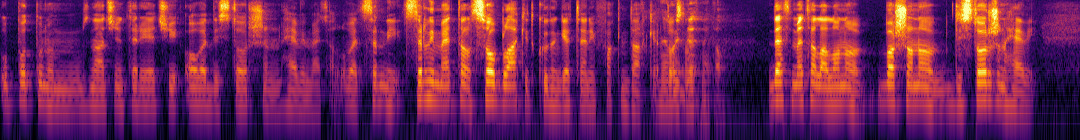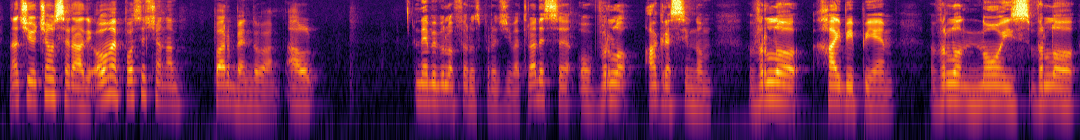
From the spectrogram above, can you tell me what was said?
u- potpunom značenju te riječi, ovo je distortion heavy metal. Ovo je crni, crni metal, so black it couldn't get any fucking darker. Ne, ovo je death metal. death metal, ali ono, baš ono, distortion heavy. Znači, o čemu se radi? Ovo me posjeća na par bendova, ali ne bi bilo fair uspoređivati. Radi se o vrlo agresivnom, vrlo high BPM, vrlo noise, vrlo,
